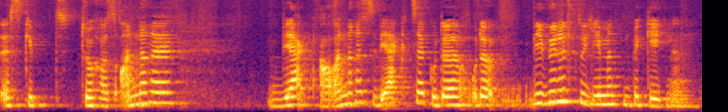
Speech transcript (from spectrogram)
es gibt durchaus andere Werk, ein anderes Werkzeug oder, oder wie würdest du jemandem begegnen?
